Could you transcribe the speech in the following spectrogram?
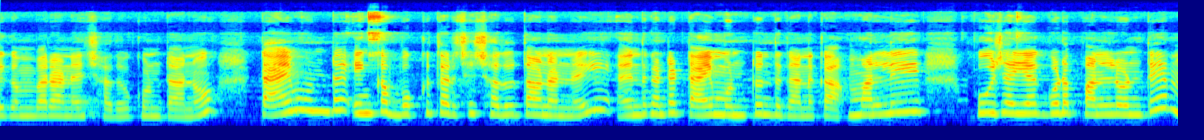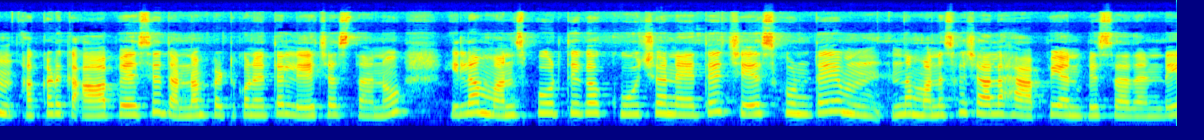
దిగంబర అనేది చదువుకుంటాను. టైం ఉంటే ఇంకా బుక్ తెరిచి చదువుతానండి. ఎందుకంటే టైం ఉంటుంది కనుక మళ్ళీ పూజ అయ్యాక కూడా పనులు ఉంటే అక్కడికి ఆపేసి దండం పెట్టుకుని అయితే లేచేస్తాను. ఇలా మన మనస్ఫూర్తిగా కూర్చొని అయితే చేసుకుంటే నా మనసుకు చాలా హ్యాపీ అనిపిస్తుందండి.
